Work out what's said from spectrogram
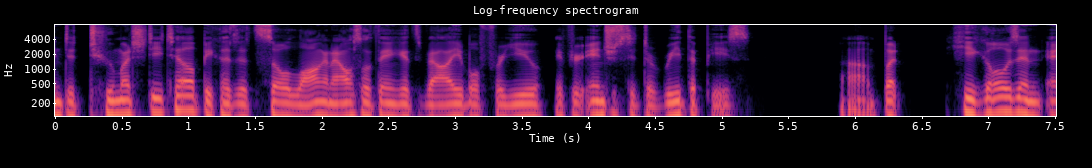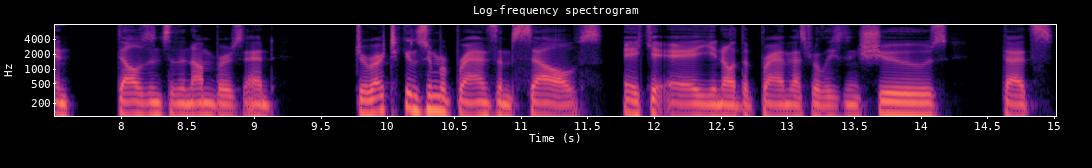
into too much detail because it's so long, and I also think it's valuable for you if you're interested to read the piece. Uh, but he goes in and delves into the numbers and direct to consumer brands themselves, aka you know the brand that's releasing shoes, that's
